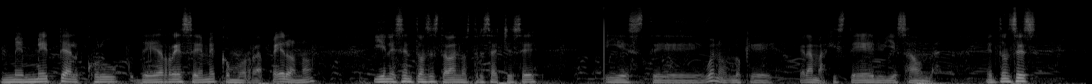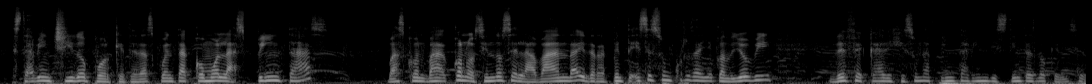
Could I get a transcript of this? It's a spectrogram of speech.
me mete al crew de RSM como rapero, ¿no? Y en ese entonces estaban los 3HC y este, bueno, lo que era magisterio y esa onda. Entonces, está bien chido porque te das cuenta cómo las pintas, vas con, va conociéndose la banda y de repente, ese es un crew de allá. Cuando yo vi DFK dije, es una pinta bien distinta, es lo que dices.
